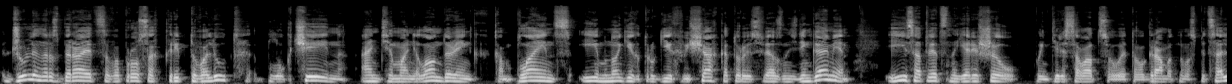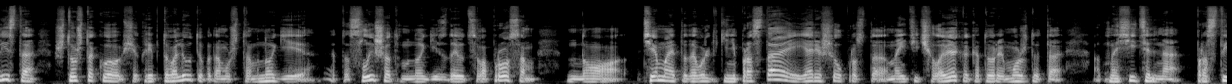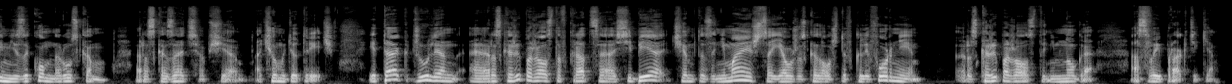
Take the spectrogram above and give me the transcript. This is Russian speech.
Джулиан разбирается в вопросах криптовалют, блокчейн, анти-money laundering, compliance и многих других вещах, которые связаны с деньгами. И, соответственно, я решил поинтересоваться у этого грамотного специалиста, что ж такое вообще криптовалюты, потому что многие это слышат, многие задаются вопросом, но тема эта довольно-таки непростая, и я решил просто найти человека, который может это относительно простым языком на русском рассказать вообще, о чем идет речь. Итак, Джулиан, э, расскажи, пожалуйста, вкратце о себе, чем ты занимаешься. Я уже сказал, что ты в Калифорнии. Расскажи, пожалуйста, немного о своей практике.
